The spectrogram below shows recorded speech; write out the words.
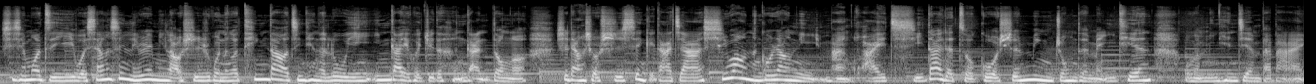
谢谢莫子怡，我相信林瑞明老师如果能够听到今天的录音，应该也会觉得很感动哦。这两首诗献给大家，希望能够让你满怀期待的走过生命中的每一天。我们明天见，拜拜。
